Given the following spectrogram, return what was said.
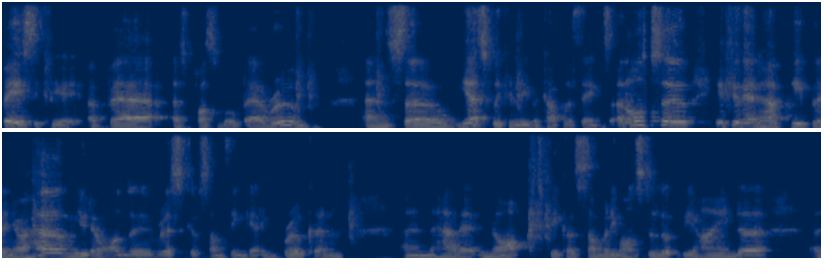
basically a bare as possible bare room. And so, yes, we can leave a couple of things. And also, if you're going to have people in your home, you don't want the risk of something getting broken and have it knocked because somebody wants to look behind a, a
